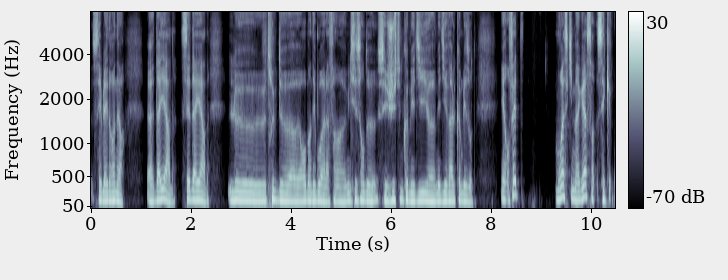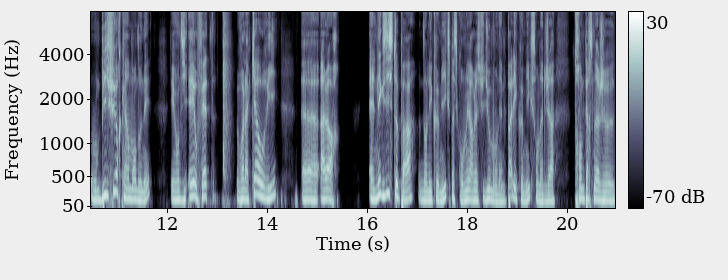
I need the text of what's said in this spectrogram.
c'est Blade Runner. Euh, Die Hard, c'est Die Hard. Le truc de euh, Robin des Bois à la fin, euh, 1602, c'est juste une comédie euh, médiévale comme les autres. Et en fait, moi, ce qui m'agace, c'est qu'on bifurque à un moment donné, et on dit, eh, au fait, voilà, Kaori, euh, alors, elle n'existe pas dans les comics, parce qu'on est Marvel Studio, mais on n'aime pas les comics. On a déjà 30 personnages euh,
